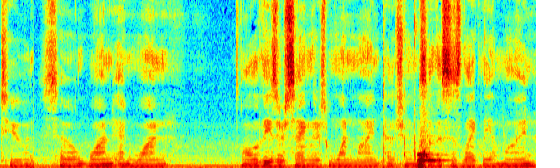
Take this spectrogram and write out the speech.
Two. So one and one. All of these are saying there's one mine touching, so this is likely a mine.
